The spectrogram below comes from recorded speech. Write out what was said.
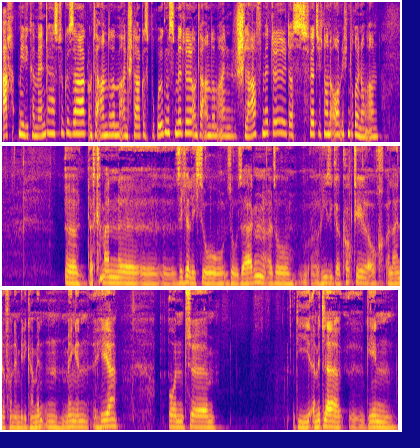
acht Medikamente hast du gesagt, unter anderem ein starkes Beruhigungsmittel, unter anderem ein Schlafmittel. Das hört sich nach einer ordentlichen Dröhnung an. Äh, das kann man äh, sicherlich so, so sagen. Also äh, riesiger Cocktail, auch alleine von den Medikamentenmengen her. Und äh, die Ermittler äh, gehen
